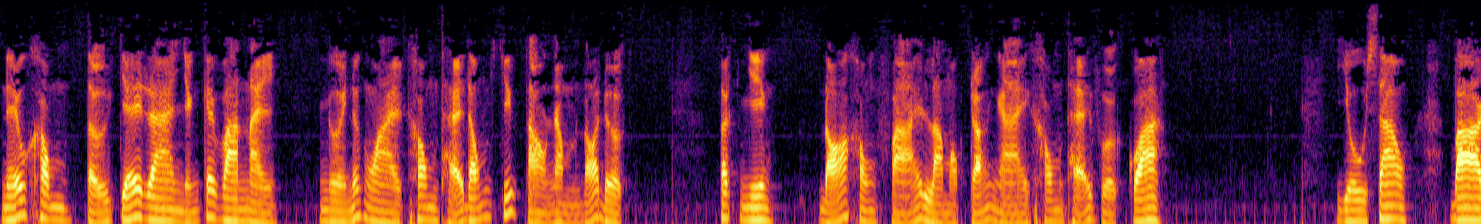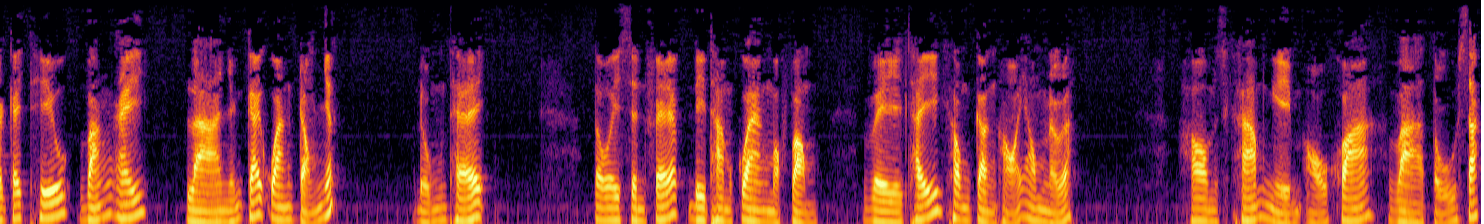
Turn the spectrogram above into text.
Nếu không tự chế ra những cái van này, người nước ngoài không thể đóng chiếc tàu ngầm đó được. Tất nhiên, đó không phải là một trở ngại không thể vượt qua. Dù sao, ba cái thiếu vắng ấy là những cái quan trọng nhất. Đúng thế. Tôi xin phép đi tham quan một vòng, vì thấy không cần hỏi ông nữa. Holmes khám nghiệm ổ khóa và tủ sắt.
